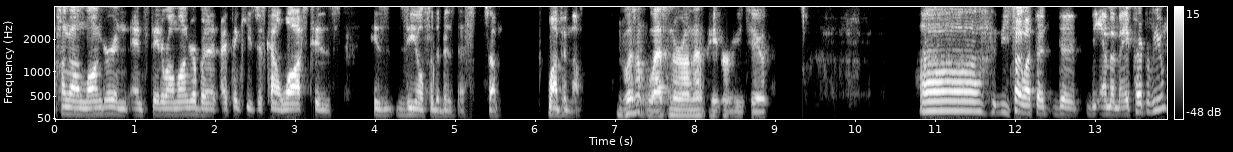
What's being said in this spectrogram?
hung on longer and, and stayed around longer, but I think he's just kind of lost his his zeal for the business. So love him though. Wasn't Lesnar on that pay per view too? Uh, you talking about the the the MMA pay per view?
